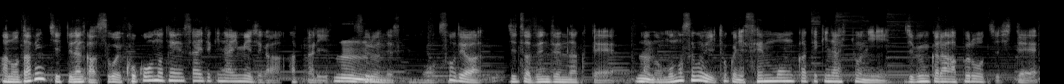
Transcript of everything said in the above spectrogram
あの、ダヴィンチってなんかすごい孤高の天才的なイメージがあったりするんですけども、そうでは実は全然なくて、うんあの、ものすごい特に専門家的な人に自分からアプローチして、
